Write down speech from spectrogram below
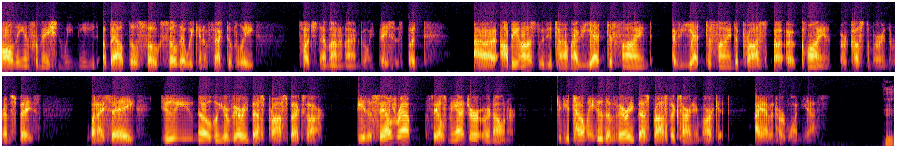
all the information we need about those folks so that we can effectively touch them on an ongoing basis. But uh, I'll be honest with you, Tom. I've yet to find I've yet to find a, pros- uh, a client or customer in the RIM space when I say, "Do you know who your very best prospects are?" Be it a sales rep, a sales manager, or an owner. Can you tell me who the very best prospects are in your market? I haven't heard one yes. Hmm.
